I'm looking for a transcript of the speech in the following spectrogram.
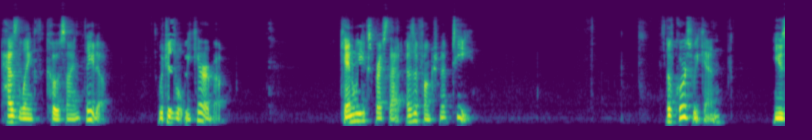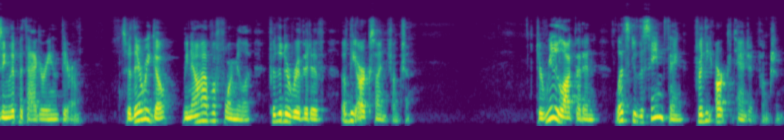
has length cosine theta, which is what we care about. Can we express that as a function of t? Of course we can, using the Pythagorean theorem. So there we go. We now have a formula for the derivative of the arcsine function. To really lock that in, let's do the same thing for the arctangent function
